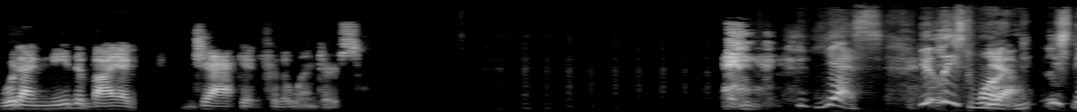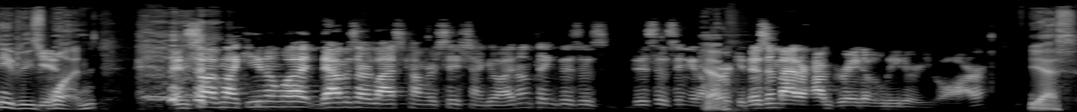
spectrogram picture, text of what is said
Would I need to buy a jacket for the winters? yes. You at least one. Yeah. At least need at least yeah. one. and so I'm like, you know what? That was our last conversation. I go, I don't think this is this isn't gonna yeah. work. It doesn't matter how great of a leader you are. Yes.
